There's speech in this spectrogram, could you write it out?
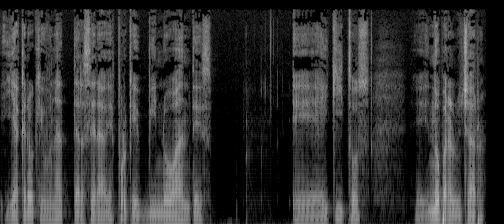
ya creo que una tercera vez porque vino antes eh, a Iquitos, eh, no para luchar,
